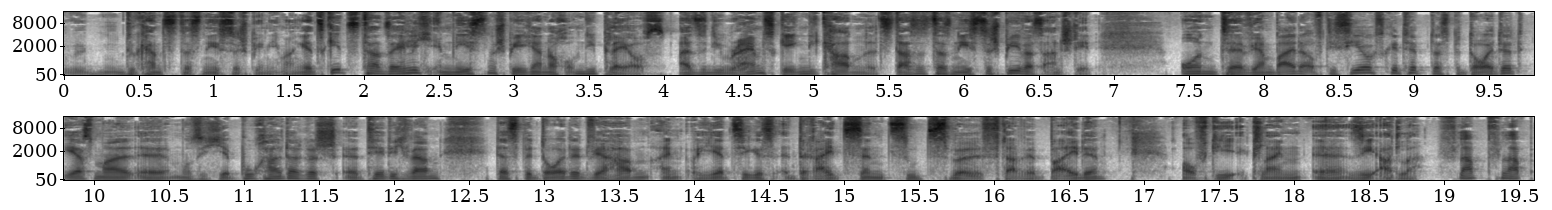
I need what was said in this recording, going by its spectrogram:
du kannst das nächste Spiel nicht machen. Jetzt geht's tatsächlich im nächsten Spiel ja noch um die Playoffs. Also die Rams gegen die Cardinals. Das ist das nächste Spiel, was ansteht. Und äh, wir haben beide auf die Seahawks getippt. Das bedeutet, erstmal äh, muss ich hier buchhalterisch äh, tätig werden. Das bedeutet, wir haben ein jetziges 13 zu 12, da wir beide auf die kleinen äh, Seeadler. Flap, flap.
